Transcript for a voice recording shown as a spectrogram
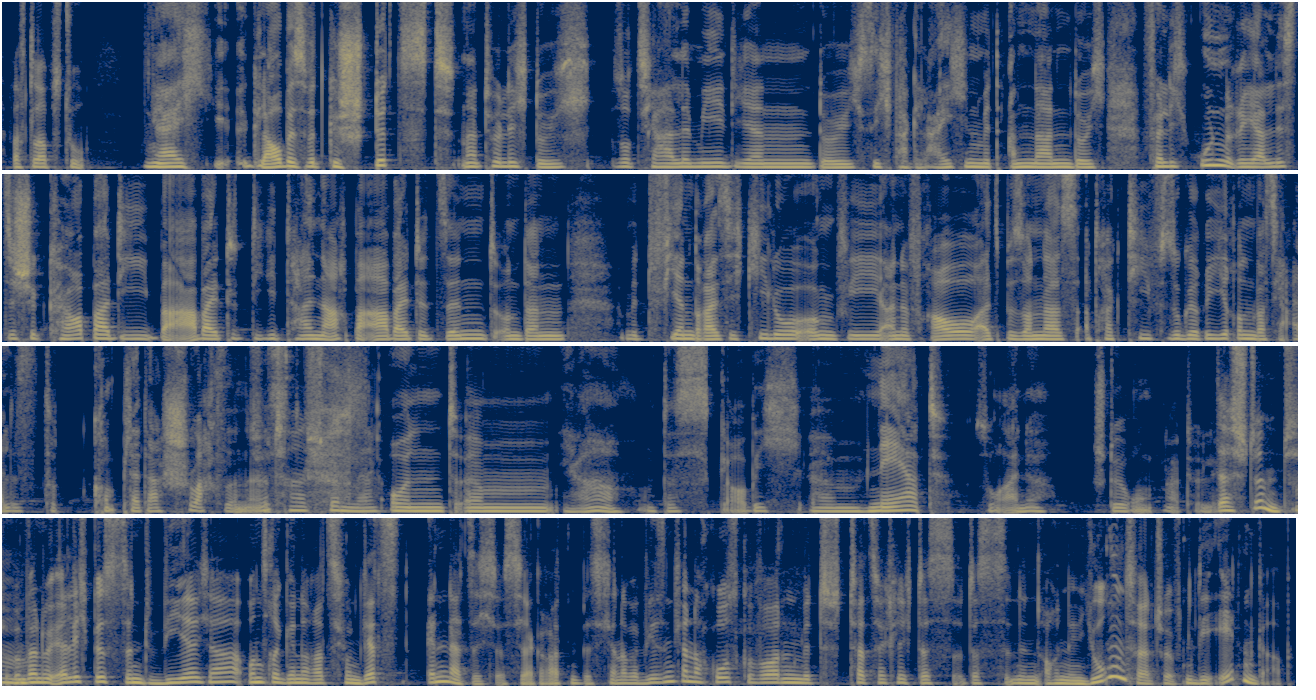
Was glaubst du? Ja, ich glaube, es wird gestützt natürlich durch soziale Medien, durch sich vergleichen mit anderen, durch völlig unrealistische Körper, die bearbeitet, digital nachbearbeitet sind und dann mit 34 Kilo irgendwie eine Frau als besonders attraktiv suggerieren, was ja alles kompletter Schwachsinn ist. Total schlimm, ne? Und ähm, ja, und das, glaube ich, ähm, nährt so eine Störung natürlich. Das stimmt. Mhm. Und wenn du ehrlich bist, sind wir ja, unsere Generation, jetzt ändert sich das ja gerade ein bisschen, aber wir sind ja noch groß geworden mit tatsächlich, dass, dass es in den, auch in den Jugendzeitschriften Diäten gab.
